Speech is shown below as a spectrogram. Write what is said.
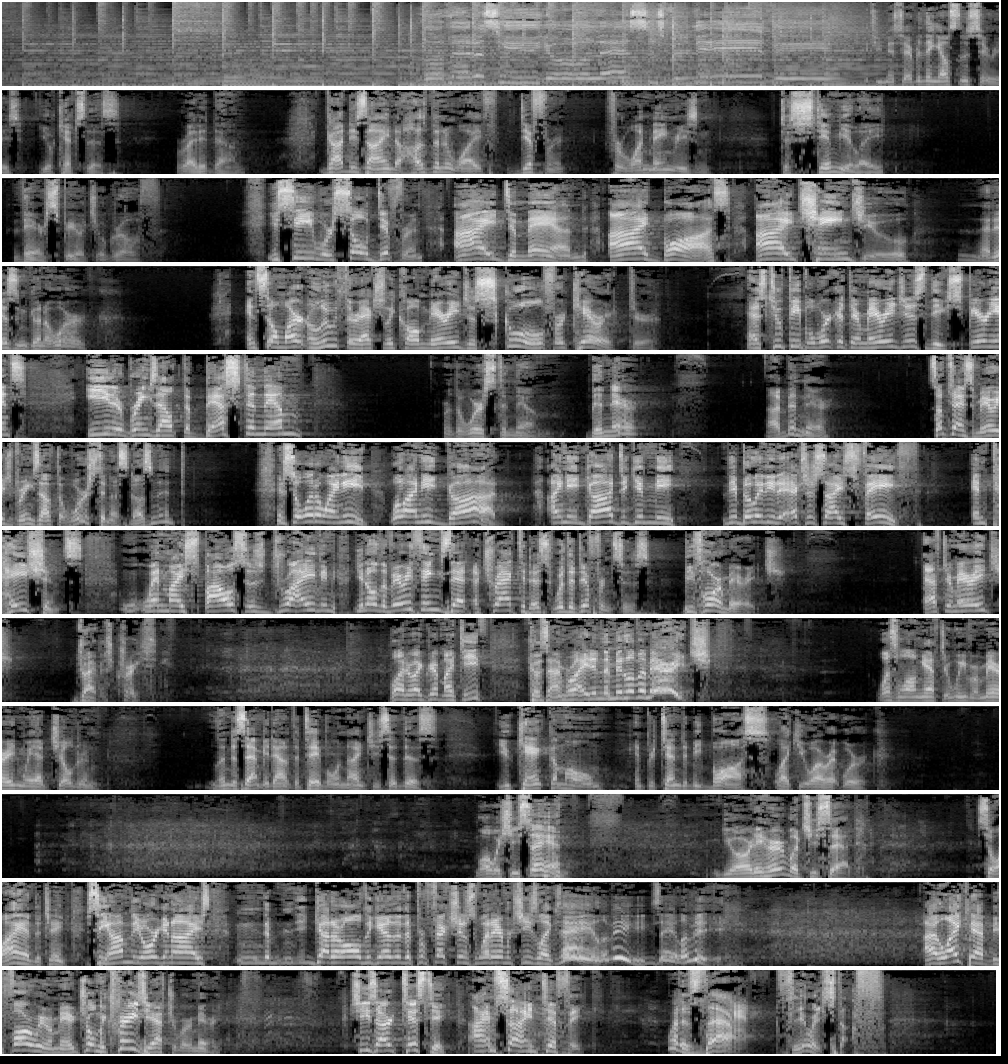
If you miss everything else in the series, you'll catch this. Write it down. God designed a husband and wife different for one main reason to stimulate their spiritual growth. You see, we're so different. I demand, I boss, I change you. That isn't going to work. And so Martin Luther actually called marriage a school for character. As two people work at their marriages, the experience either brings out the best in them or the worst in them. Been there? I've been there. Sometimes marriage brings out the worst in us, doesn't it? And so what do I need? Well, I need God. I need God to give me the ability to exercise faith and patience when my spouse is driving. You know, the very things that attracted us were the differences before marriage. After marriage, drive us crazy. Why do I grit my teeth? Because I'm right in the middle of a marriage. Wasn't long after we were married and we had children. Linda sat me down at the table one night and she said this You can't come home and pretend to be boss like you are at work. What was she saying? You already heard what she said. So I had to change. See, I'm the organized, mm, got it all together, the perfectionist, whatever. And she's like, say la vie, say la vie. I liked that before we were married. Drove me crazy after we were married. She's artistic. I'm scientific. What is that? Feely stuff.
